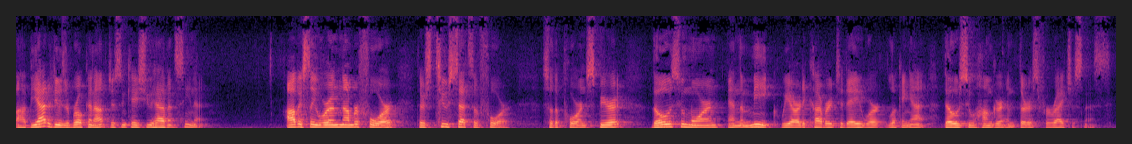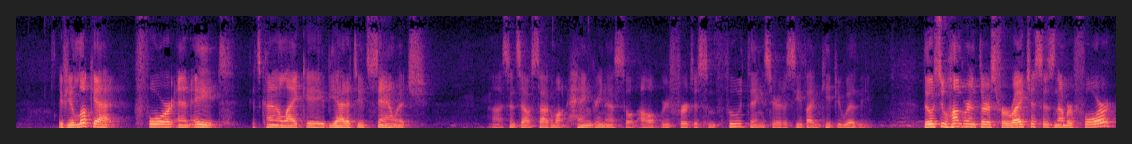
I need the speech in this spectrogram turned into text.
uh, beatitudes are broken up, just in case you haven't seen it. Obviously, we're in number four. There's two sets of four. So the poor in spirit, those who mourn, and the meek, we already covered today. We're looking at those who hunger and thirst for righteousness. If you look at four and eight, it's kind of like a beatitude sandwich. Uh, since I was talking about hangriness, so I'll refer to some food things here to see if I can keep you with me. Those who hunger and thirst for righteousness number four,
